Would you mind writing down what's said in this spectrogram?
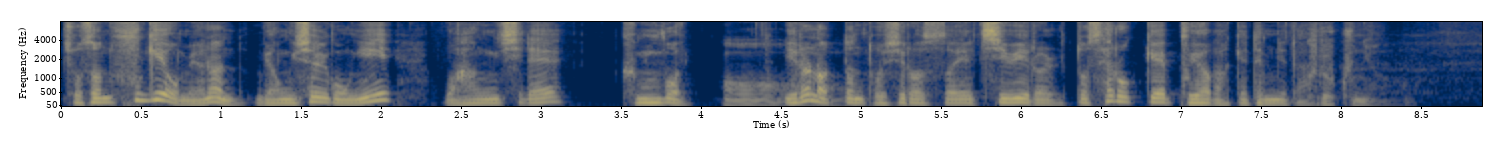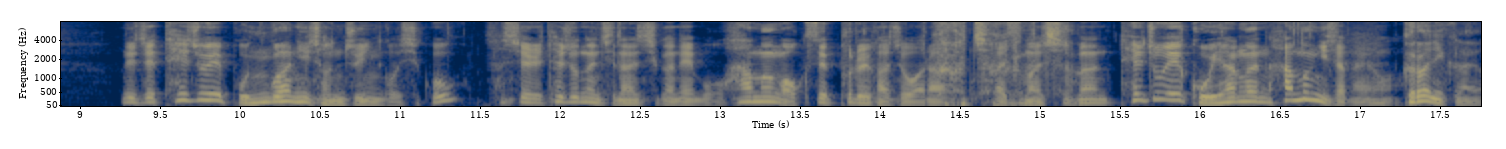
조선 후기에 오면은 명실공히 왕실의 근본 어. 이런 어떤 도시로서의 지위를 또 새롭게 부여받게 됩니다. 그렇군요. 근데 이제 태조의 본관이 전주인 것이고 사실 태조는 지난 시간에 뭐 함흥 억세풀을 가져와라 그렇죠, 말씀하시지만 태조의 고향은 함흥이잖아요. 그러니까요.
